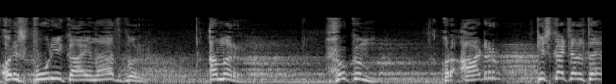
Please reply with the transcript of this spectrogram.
اور اس پوری کائنات پر امر، حکم اور آرڈر کس کا چلتا ہے؟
